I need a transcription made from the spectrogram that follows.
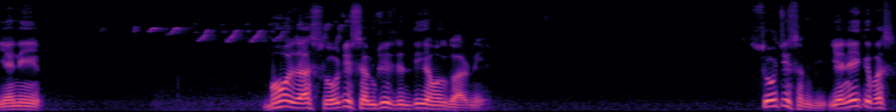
یعنی بہت زیادہ سوچی سمجھی زندگی ہمیں گزارنی ہے۔ سوچی سمجھی، یہ نہیں کہ بس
